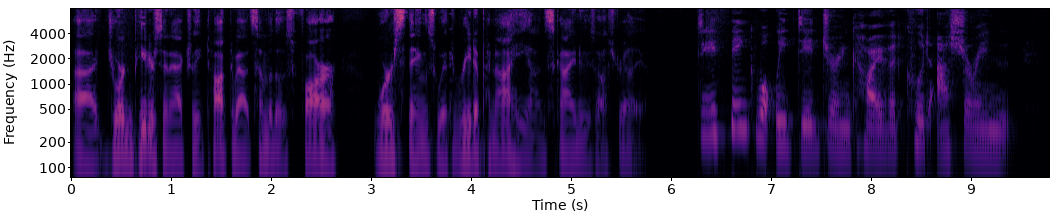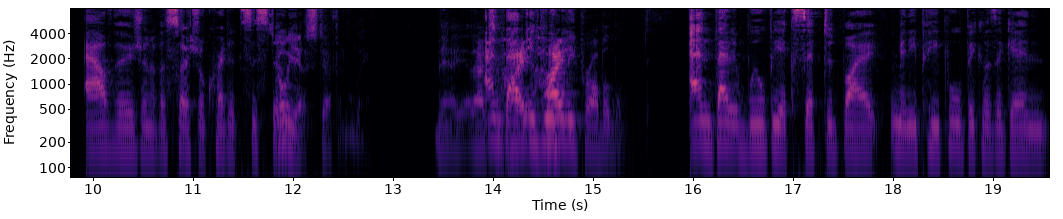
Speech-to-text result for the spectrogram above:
Uh, Jordan Peterson actually talked about some of those far worse things with Rita Panahi on Sky News Australia. Do you think what we did during COVID could usher in our version of a social credit system? Oh yes, definitely. Yeah, yeah, that's And high, that it would- highly probable. And that it will be accepted by many people because again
